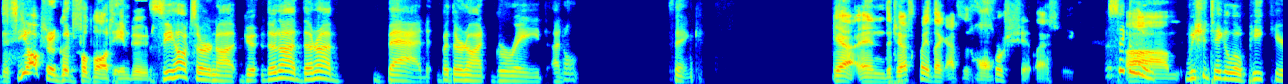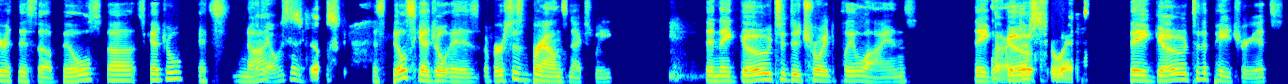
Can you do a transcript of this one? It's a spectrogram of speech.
The Seahawks are a good football team, dude. Seahawks are not good. They're not. They're not bad, but they're not great. I don't think. Yeah, and the Jets played like absolute horse shit last week. Let's take a little. Um, we should take a little peek here at this uh, Bills uh, schedule. It's not. yeah, what's this Bills? This Bill schedule is versus Browns next week. Then they go to Detroit to play Lions. They All right, go. wins. they go to the Patriots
